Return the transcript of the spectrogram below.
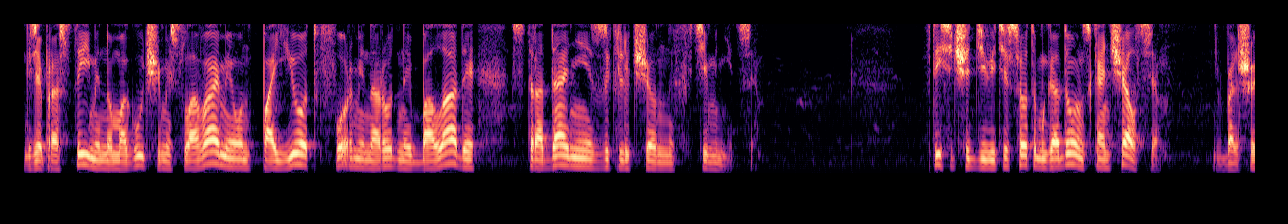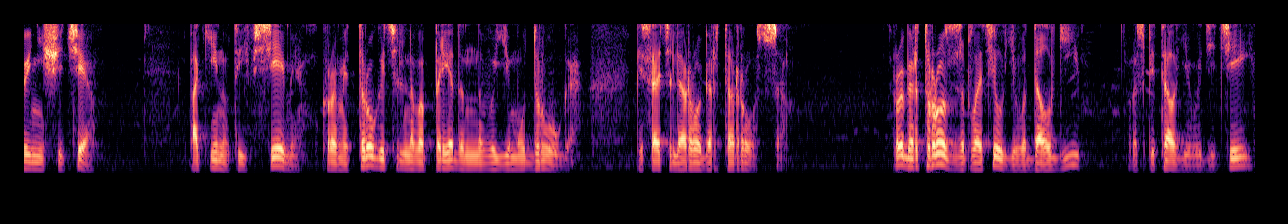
где простыми, но могучими словами он поет в форме народной баллады страдания заключенных в темнице. В 1900 году он скончался в большой нищете, покинутый всеми, кроме трогательного преданного ему друга, писателя Роберта Росса. Роберт Росс заплатил его долги, воспитал его детей.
